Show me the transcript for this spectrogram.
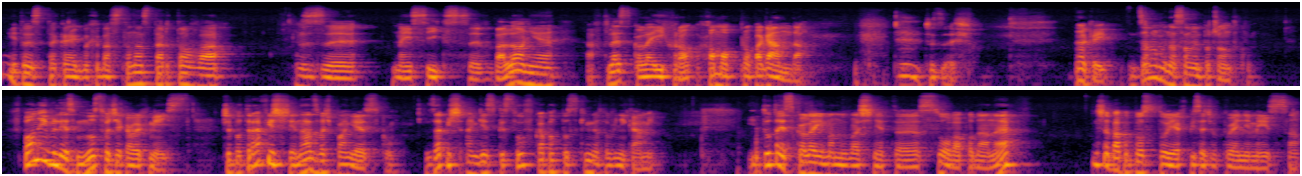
No I to jest taka jakby chyba strona startowa z May Six w balonie, a w tle z kolei chro- homopropaganda. Czy coś. Okej, co mamy na samym początku? W Ponyville jest mnóstwo ciekawych miejsc. Czy potrafisz je nazwać po angielsku? Zapisz angielskie słówka pod polskimi odpowiednikami. I tutaj z kolei mamy właśnie te słowa podane. Trzeba po prostu je wpisać w odpowiednie miejsca.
